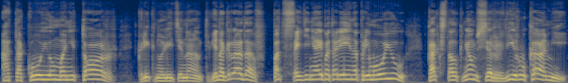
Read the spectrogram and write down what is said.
«Атакую монитор!» — крикнул лейтенант. «Виноградов, подсоединяй батареи напрямую! Как столкнемся, рви руками!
